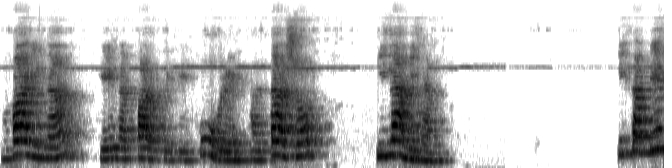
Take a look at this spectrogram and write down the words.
vaina, que es la parte que cubre al tallo, y lámina. Y también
